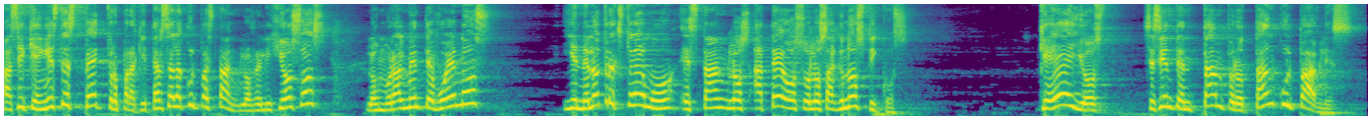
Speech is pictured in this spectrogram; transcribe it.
Así que en este espectro, para quitarse la culpa, están los religiosos, los moralmente buenos, y en el otro extremo están los ateos o los agnósticos, que ellos se sienten tan, pero tan culpables,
